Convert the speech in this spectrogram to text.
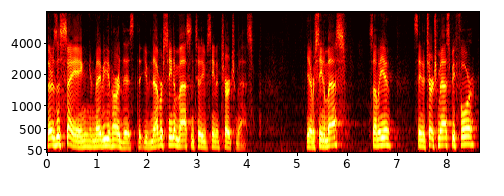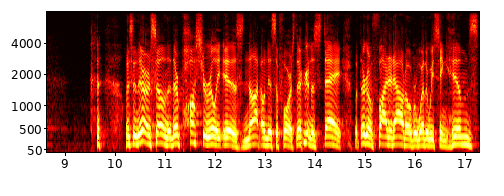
there's a saying, and maybe you've heard this, that you've never seen a mess until you've seen a church mess. You ever seen a mess? Some of you? Seen a church mess before? Listen, there are some that their posture really is not Onesiphorus. They're going to stay, but they're going to fight it out over whether we sing hymns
